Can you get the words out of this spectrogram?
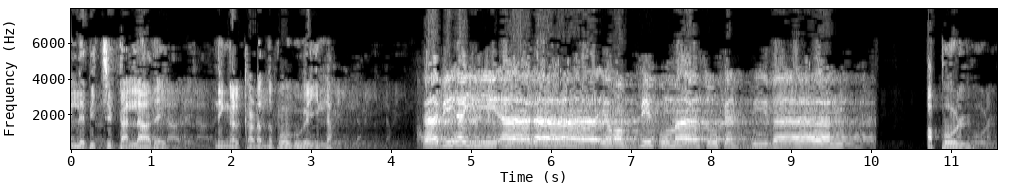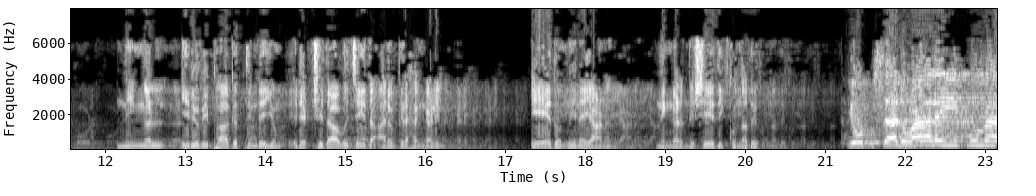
ലഭിച്ചിട്ടല്ലാതെ നിങ്ങൾ കടന്നു പോകുകയില്ല അപ്പോൾ നിങ്ങൾ ഇരുവിഭാഗത്തിന്റെയും രക്ഷിതാവ് ചെയ്ത അനുഗ്രഹങ്ങളിൽ ഏതൊന്നിനെയാണ് നിങ്ങൾ നിഷേധിക്കുന്നത് يرسل عليكما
